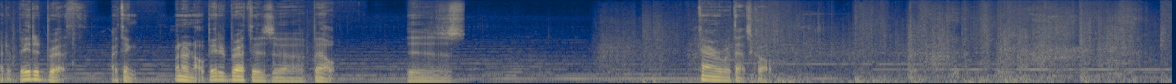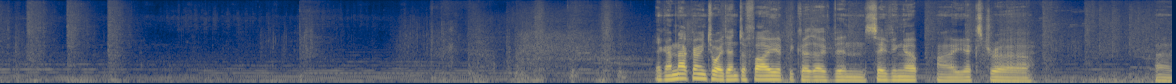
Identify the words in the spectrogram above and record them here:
At a bated breath, I think. Oh, no, no. Bated breath is a uh, belt. Is can't remember what that's called. Like I'm not going to identify it because I've been saving up my extra uh,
